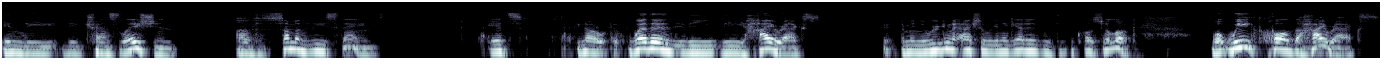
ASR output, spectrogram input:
in the the translation of some of these things, it's you know whether the the hyrax. I mean, we're gonna actually we're gonna get it into the closer look. What we call the hyrax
